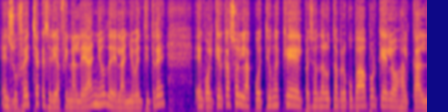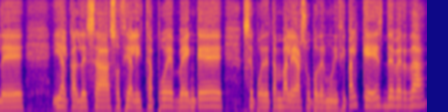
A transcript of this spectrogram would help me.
en su fecha, que sería final de año, del año 23. En cualquier caso, la cuestión es que el PSOE andaluz está preocupado porque los alcaldes y alcaldesas socialistas pues ven que se puede tambalear su poder municipal, que es de verdad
